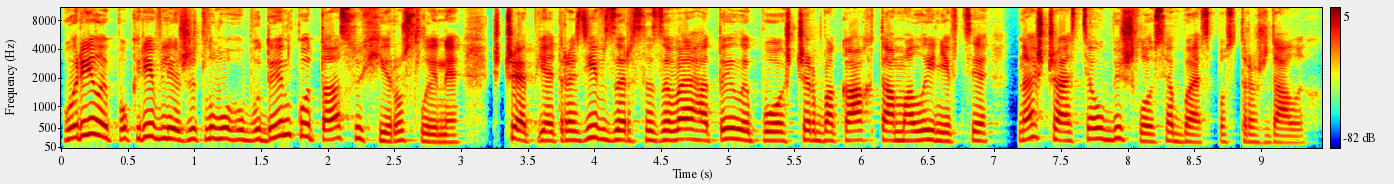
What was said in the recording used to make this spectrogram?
Горіли покрівлі житлового будинку та сухі рослини. Ще п'ять разів з РСЗВ гатили по Щербаках та Малинівці. На щастя, обійшлося без постраждалих.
